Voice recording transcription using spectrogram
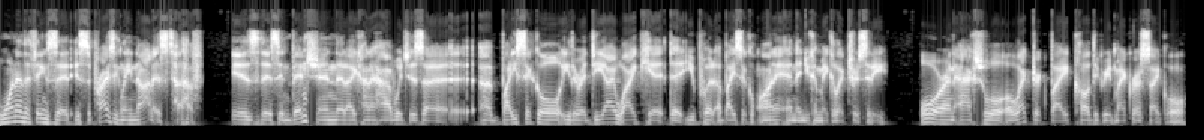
one of the things that is surprisingly not as tough is this invention that I kind of have, which is a, a bicycle, either a DIY kit that you put a bicycle on it and then you can make electricity, or an actual electric bike called the Green Microcycle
